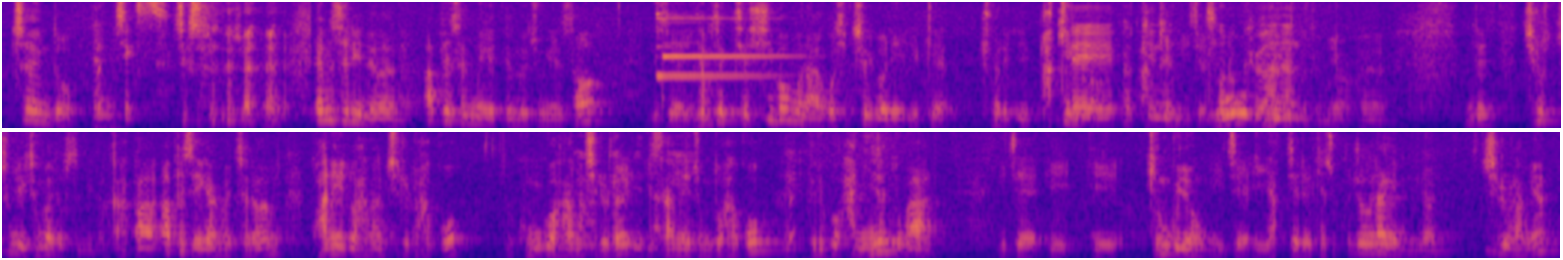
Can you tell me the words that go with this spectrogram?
처음도 M6. 6죠. 네. M3는 앞에 설명했던 것 중에서 이제 염색체 15번하고 17번이 이렇게 중간에 이 바뀐 네, 거, 바뀌는 이제 서로 요 교환한. 유형이거든요. 예. 근데 치료 성적이 정말 좋습니다. 아까 앞에서 얘기한 것처럼 관해도 항암 치료를 하고 공고 항암 치료를 2, 합니다. 3회 정도 하고 네. 그리고 한 2년 동안 이제 이, 이 경구용 이제 이 약제를 계속 꾸준하게 먹는 치료를 하면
